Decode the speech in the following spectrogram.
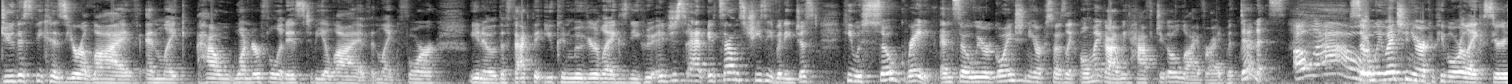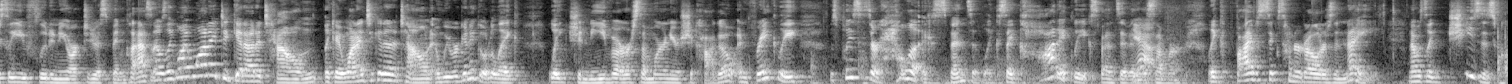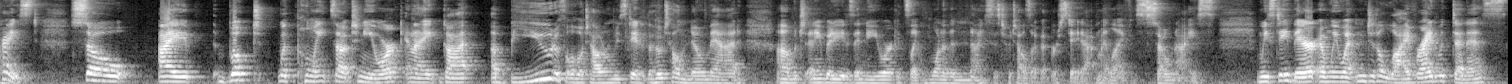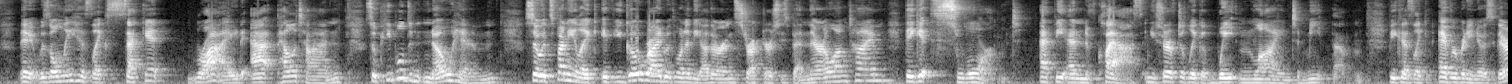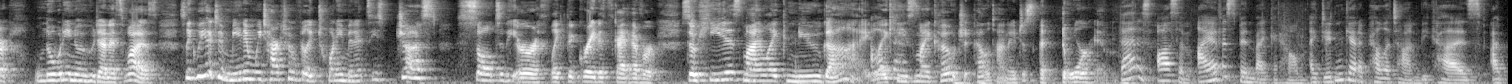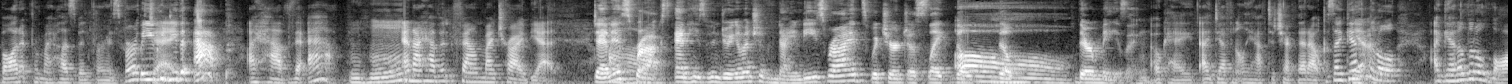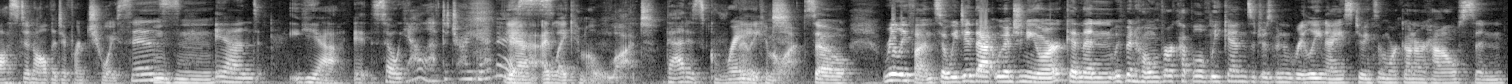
do this because you're alive and like how wonderful it is to be alive and like for you know the fact that you can move your legs and you can it just uh, it sounds cheesy but he just he was so great and so we were going to new york so i was like oh my god we have to go live ride with denis Oh wow. so we went to New York and people were like, seriously, you flew to New York to do a spin class? And I was like, well, I wanted to get out of town. Like, I wanted to get out of town and we were going to go to like Lake Geneva or somewhere near Chicago. And frankly, those places are hella expensive, like psychotically expensive in Yeah. the summer, like five, six hundred dollars a night. And I was like, Jesus Christ. So I booked with points out to New York and I got a beautiful hotel room. We stayed at the Hotel Nomad, um, which anybody is in New York, it's like one of the nicest hotels I've ever stayed at in my life. It's so nice. And we stayed there and we went and did a live ride with Denis. And it was only his like second ride at Peloton. So people didn't know him. So it's funny, like if you go ride with one of the other instructors who's been there a long time, they get swarmed at the end of class and you sort of have to like wait in line to meet them because like everybody knows who they are. Well, nobody knew who Denis was. So like we got to meet him. We talked to him for like 20 minutes. He's just salt of the earth, like the greatest guy ever. So he is my like new guy. like he's my coach at Peloton. I just adore him. That is awesome. I have a spin bike at home. I didn't get a Peloton because I bought it for my husband for his birthday. But you can do the app. I have the app, mm-hmm. and I haven't found my tribe yet. Denis Um, rocks, and he's been doing a bunch of '90s rides, which are just like they'll, Oh. they'll they're amazing. Okay, I definitely have to check that out because I get Yeah. a little, I get a little lost in all the different choices, Mm-hmm. and yeah, it, so yeah, I'll have to try Denis. Yeah, I like him a lot. that is great. I like him a lot. So really fun. So we did that. We went to New York, and then we've been home for a couple of weekends, which has been really nice. Doing some work on our house, and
